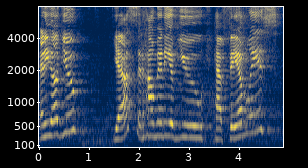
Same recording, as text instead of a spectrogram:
Any of you? Yes? And how many of you have families?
